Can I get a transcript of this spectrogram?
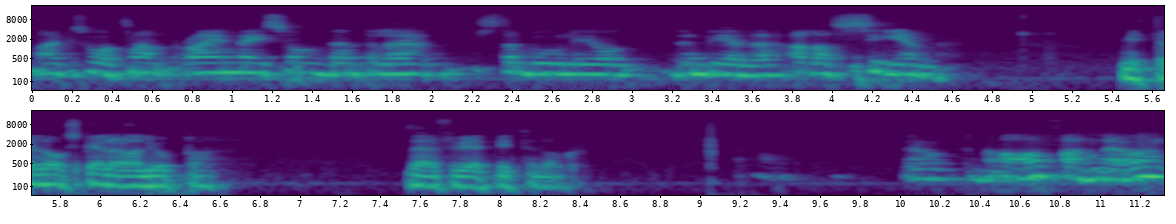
Marcus Håkman, Ryan Mason, Bentaleb, Stambouli och Dembele. Alla sen. Mittenlag spelar allihopa. Därför vi är ett mittenlag. Ja, fan det var...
